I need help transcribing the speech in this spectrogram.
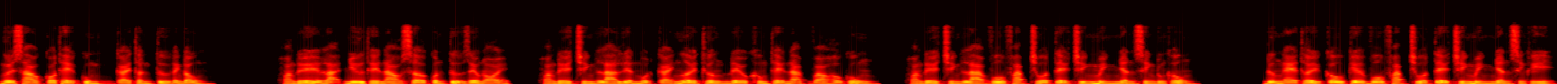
ngươi sao có thể cùng cái thần tử đánh đồng. Hoàng đế lại như thế nào sở quân tự rêu nói, Hoàng đế chính là liền một cái người thường đều không thể nạp vào hậu cung, hoàng đế chính là vô pháp chúa tể chính mình nhân sinh đúng không? Đương nghe thấy câu kia vô pháp chúa tể chính mình nhân sinh khi,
